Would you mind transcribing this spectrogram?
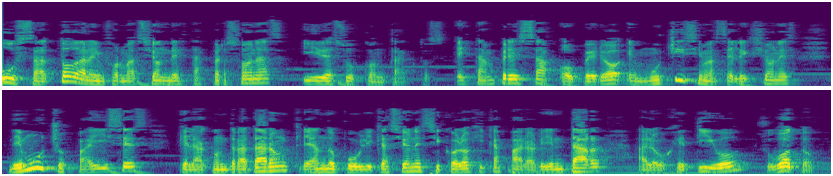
usa toda la información de estas personas y de sus contactos. Esta empresa operó en muchísimas elecciones de muchos países que la contrataron creando publicaciones psicológicas para orientar al objetivo su voto.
